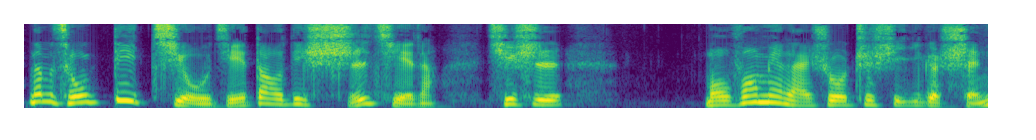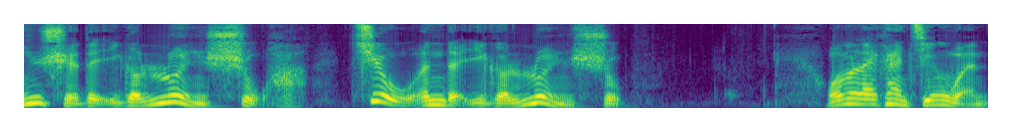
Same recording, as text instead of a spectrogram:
那么从第九节到第十节呢，其实某方面来说，这是一个神学的一个论述，哈，救恩的一个论述。我们来看经文，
